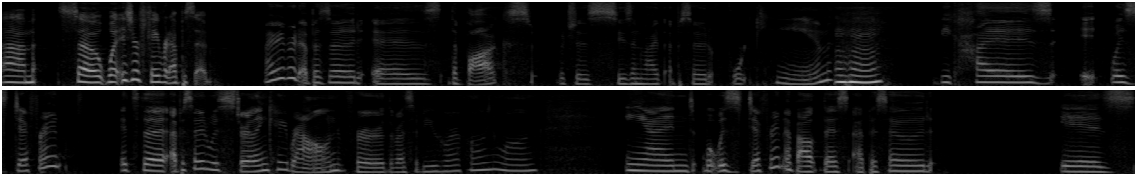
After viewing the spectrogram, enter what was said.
Um, so what is your favorite episode? My favorite episode is The Box, which is season five, episode 14, Mm-hmm. because it was different. It's the episode with Sterling K. Brown for the rest of you who are following along. And what was different about this episode is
